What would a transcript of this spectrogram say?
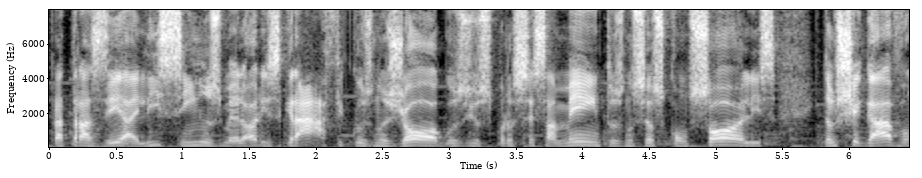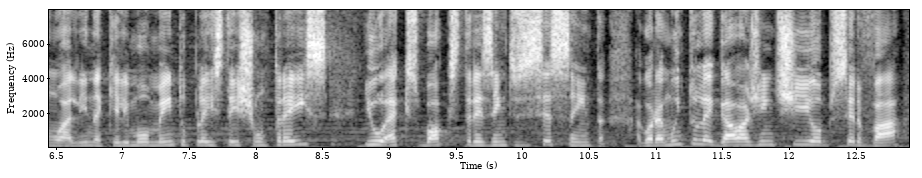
para trazer ali sim os melhores gráficos nos jogos e os processamentos nos seus consoles. Então chegavam ali naquele momento o PlayStation 3 e o Xbox 360. Agora é muito legal a gente observar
